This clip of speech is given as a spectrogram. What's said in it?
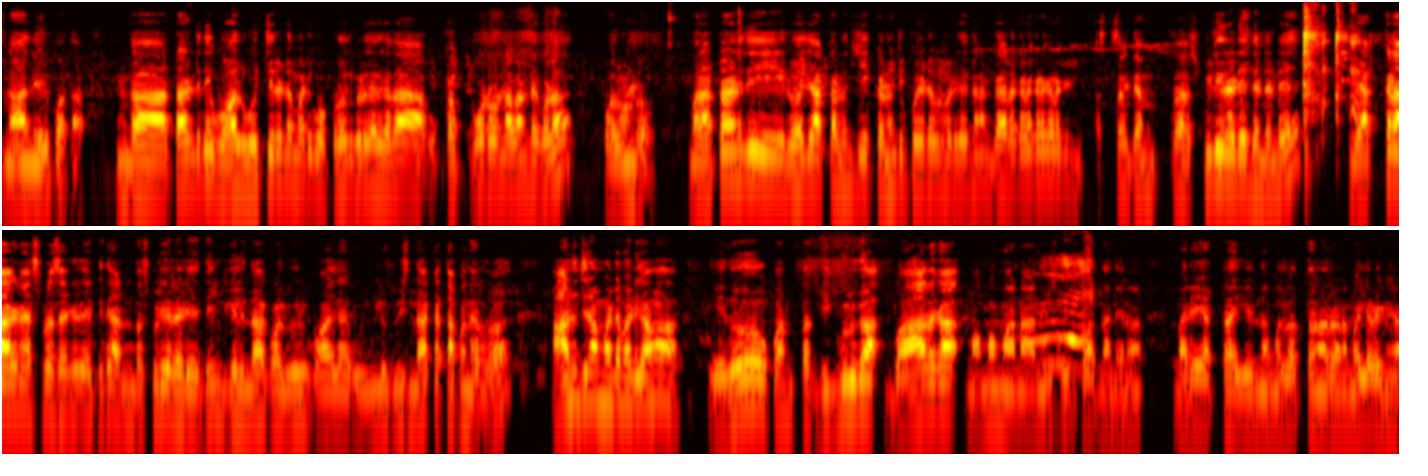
ఇంకా అన్ని వెళ్ళిపోతా. ఇంకా అట్లాంటిది వాళ్ళు వచ్చిరంటే మటుకు ఒక్క రోజు కూడా కాదు కదా ఒక్క పూట ఉండాలంటే కూడా వాళ్ళు ఉండరు. మరి అట్లాంటిది ఈ రోజు అక్కడ నుంచి ఇక్కడ నుంచి పోయేటప్పుడు మటుకు అయితే గడగడగడగడ అసలు ఎంత స్పీడ్గా రెడీ అవుతుంది అంటే ఇది ఎక్కడ ఆగిన ఎక్స్ప్రెస్ ఎక్కితే ఎక్కితే అంత స్పీడ్గా రెడీ అవుతుంది ఇంటికి వెళ్ళిన దాకా వాళ్ళు వాళ్ళ ఇల్లు చూసిన దాకా తప్పని తెరదు ఆ నుంచి రమ్మంటే మటుగా ఏదో కొంత దిగులుగా బాధగా మా అమ్మ మా నాన్న ఇరిచిపెట్టిపోతున్నాను నేను. మరి ఎట్టా ఏందో మళ్ళీ వస్తున్నారు అని మళ్ళీ అడిగిన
